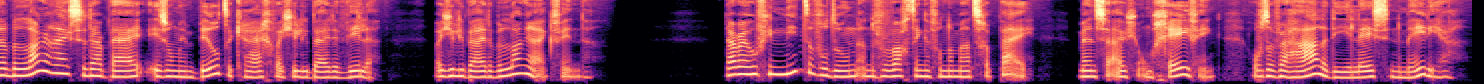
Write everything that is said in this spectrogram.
het belangrijkste daarbij is om in beeld te krijgen wat jullie beiden willen, wat jullie beiden belangrijk vinden. Daarbij hoef je niet te voldoen aan de verwachtingen van de maatschappij, mensen uit je omgeving of de verhalen die je leest in de media.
